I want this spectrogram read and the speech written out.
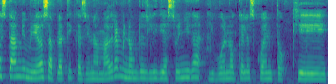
están? Bienvenidos a Pláticas de una Madre. Mi nombre es Lidia Zúñiga y bueno, ¿qué les cuento? Que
